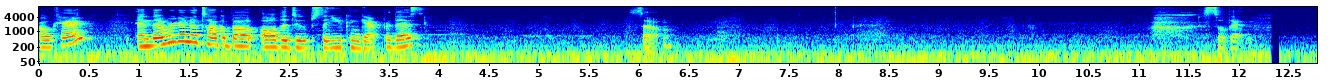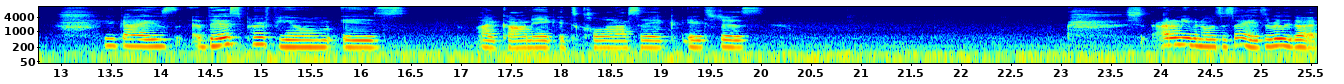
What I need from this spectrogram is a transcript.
Okay, and then we're gonna talk about all the dupes that you can get for this. So. So good. You guys, this perfume is iconic. It's classic. It's just I don't even know what to say. It's really good.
